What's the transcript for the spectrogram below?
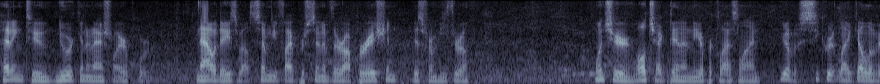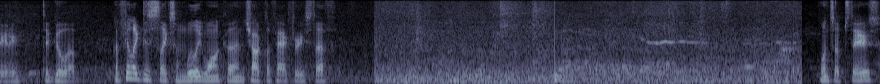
heading to Newark International Airport. Nowadays, about 75% of their operation is from Heathrow. Once you're all checked in on the upper class line, you have a secret like elevator to go up. I feel like this is like some Willy Wonka and Chocolate Factory stuff. Once upstairs,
